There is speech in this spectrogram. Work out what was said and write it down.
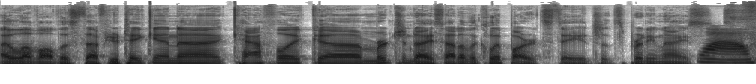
I love all this stuff. You're taking uh, Catholic uh, merchandise out of the clip art stage. It's pretty nice. Wow.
